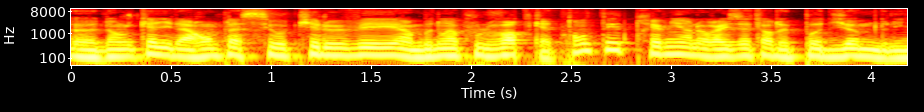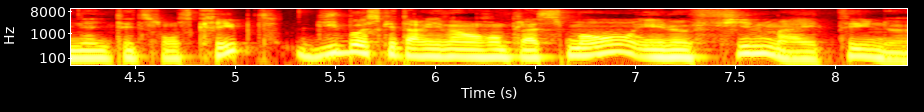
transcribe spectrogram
Euh, dans lequel il a remplacé au pied levé un Benoît Poulvord qui a tenté de prévenir le réalisateur de Podium de l'inanité de son script. Dubosc est arrivé en remplacement et le film a été une,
